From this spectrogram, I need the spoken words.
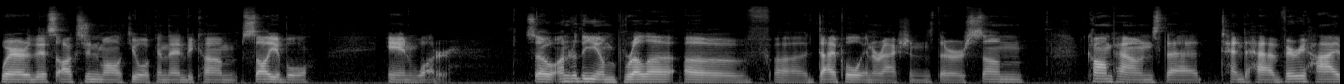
where this oxygen molecule can then become soluble in water. So under the umbrella of uh, dipole interactions, there are some compounds that tend to have very high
